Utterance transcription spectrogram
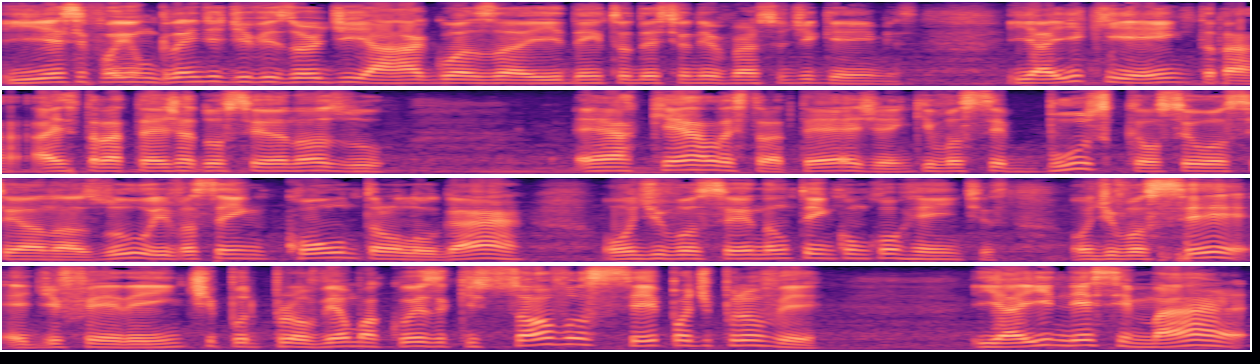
E esse foi um grande divisor de águas aí dentro desse universo de games. E aí que entra a estratégia do Oceano Azul é aquela estratégia em que você busca o seu oceano azul e você encontra um lugar onde você não tem concorrentes, onde você é diferente por prover uma coisa que só você pode prover. E aí nesse mar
